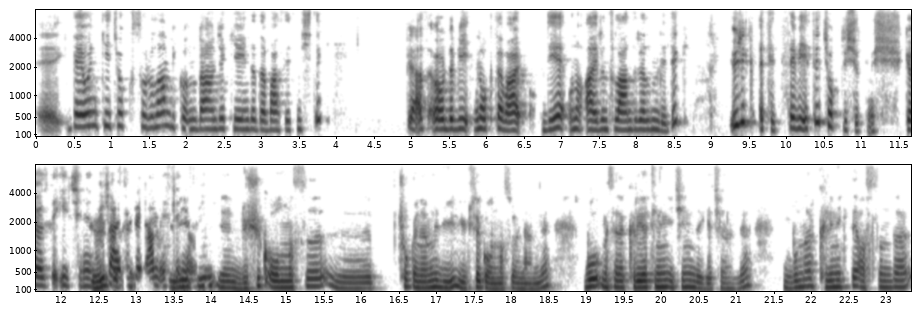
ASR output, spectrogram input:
e, B12 çok sorulan bir konu. Daha önceki yayında da bahsetmiştik. Biraz orada bir nokta var diye onu ayrıntılandıralım dedik. Ürik asit seviyesi çok düşükmüş Gözde İlçin'in. Ürik asit seviyesinin düşük olması e, çok önemli değil. Yüksek olması önemli. Bu mesela kreatinin için de geçerli bunlar klinikte aslında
